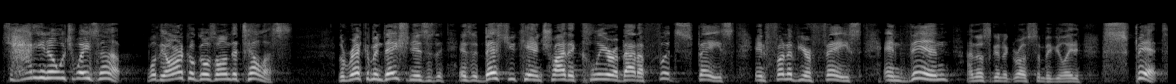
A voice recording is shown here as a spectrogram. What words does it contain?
So, how do you know which way's up? Well, the article goes on to tell us. The recommendation is, is, as best you can, try to clear about a foot space in front of your face, and then, I know it's going to gross some of you later, spit.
